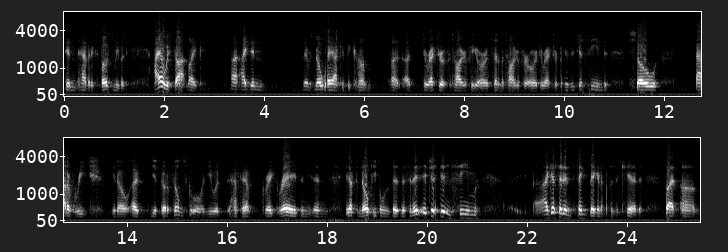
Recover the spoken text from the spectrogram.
didn't have it exposed to me, but I always thought like I, I didn't. There was no way I could become a, a director of photography or a cinematographer or a director because it just seemed so out of reach. You know, uh, you'd go to film school and you would have to have great grades and and you'd have to know people in the business, and it, it just didn't seem. I guess I didn't think big enough as a kid, but um,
